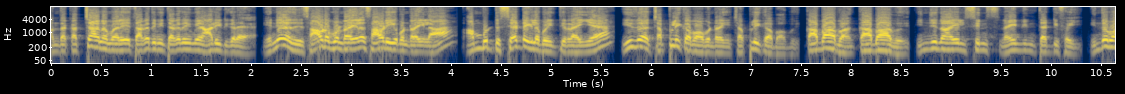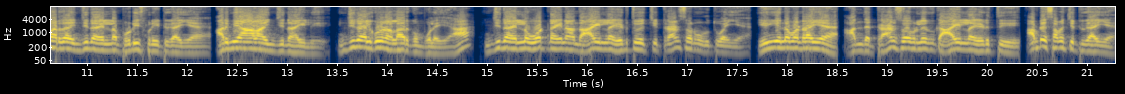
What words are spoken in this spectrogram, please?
அந்த கச்சா எண்ணெய் மேலே தகுதி தகுதி ஆடிட்டு கிட என்ன அது? சாப்பிட பண்றாங்களா சாவடிக்க பண்றாங்களா? அம்புட்டு சேட்டைகளை பண்ணி திடுறாங்க இதுதான் சப்ளி கபாப் பண்றாங்க சப்ளி கபாப். கபாபா kebab. Engine oil since nineteen thirty five இந்த மாதிரி தான் இன்ஜின் ஆயில் எல்லாம் ப்ரொடியூஸ் பண்ணிட்டு இருக்காங்க. அருமையான இன்ஜின் ஆயில். இன்ஜின் ஆயில் கூட நல்லா இருக்கும் போலயா? இன்ஜின் ஆயில் ஓட்டினாங்கன்னா அந்த ஆயில் எடுத்து வச்சு டிரான்ஸ்ஃபார்மர் ஊத்துவாங்க இவங்க என்ன பண்றாங்க? அந்த டிரான்ஸ்ஃபார்மர்ல இருக்க ஆயில் எடுத்து அப்படியே சமைச்சிட்டு இருக்காங்க.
